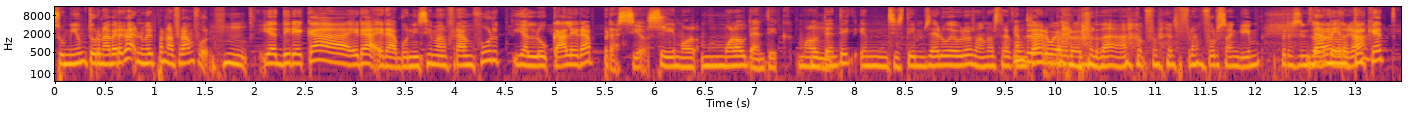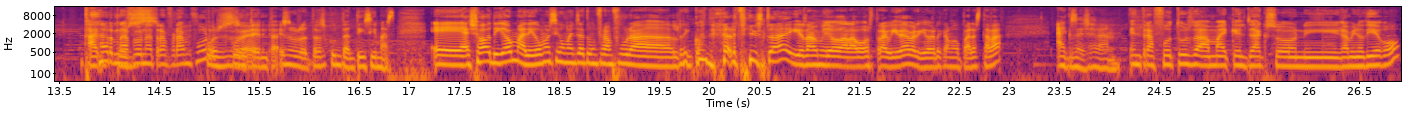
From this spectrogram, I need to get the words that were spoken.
somio amb tornar a Berga només per anar a Frankfurt. Mm, I et diré que era, era boníssim el Frankfurt i el local era preciós. Sí, molt, molt autèntic, molt Mm. autèntic. Insistim, 0 euros al nostre compte. Zero euros. Per de Frankfurt Sant Guim. Però si ens de donen Berga. un tíquet per Ah, anar a doncs- fer un altre Frankfurt, doncs, contentes. Eh, nosaltres contentíssimes. Eh, això, digueu-me, digueu-me si heu menjat un Frankfurt al Rincón de l'Artista i és el millor de la vostra vida, perquè jo crec que el meu pare estava exagerant. Entre fotos de Michael Jackson i Gabino Diego.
